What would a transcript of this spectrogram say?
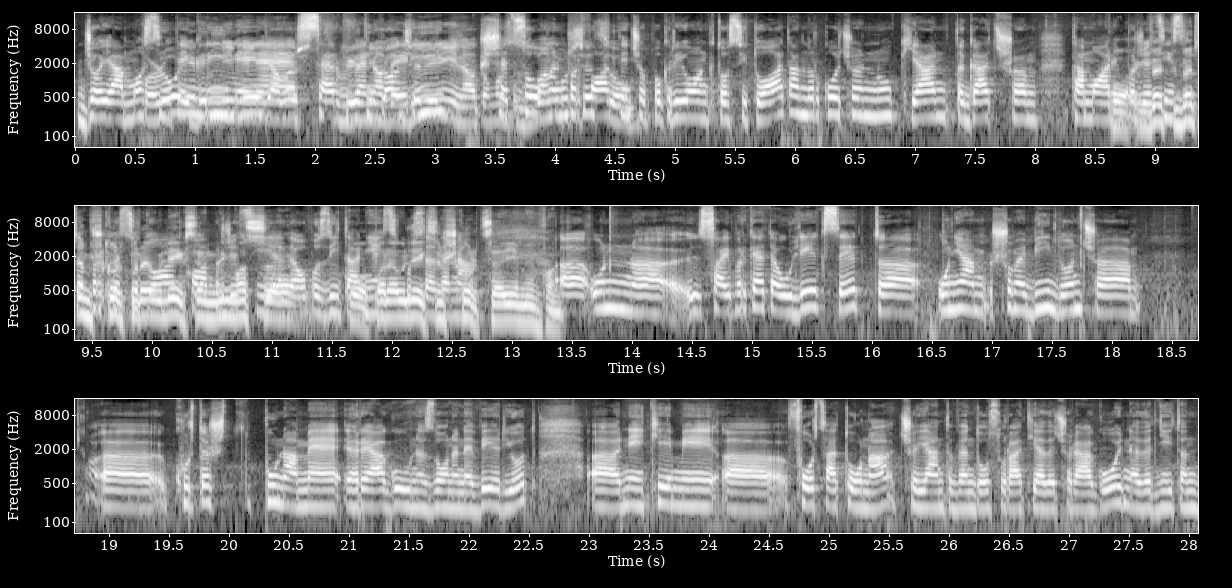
Gjoja mos integrimin e serbëve në veri, shqetësohen për faktin që po krijohen këto situata, ndërkohë që nuk janë të gatshëm ta marrin po, përgjegjësinë sepse për këtë situatë ka përgjegjësi edhe opozita po, njëjtë sikurse edhe na. Uh, unë uh, sa i përket EULEX-it, uh, unë jam shumë e bindun që kur të është puna me reagu në zonën e veriut, ne i kemi forcat tona që janë të vendosur atje dhe që reagojnë edhe njëjtën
